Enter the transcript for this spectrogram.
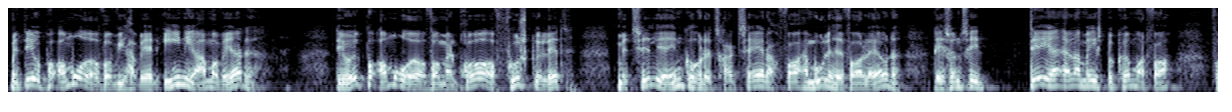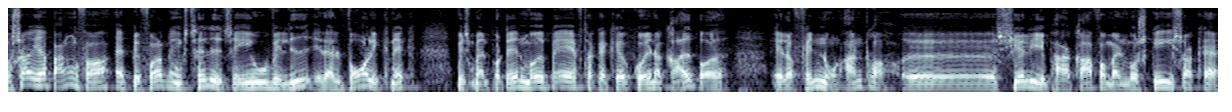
Men det er jo på områder, hvor vi har været enige om at være det. Det er jo ikke på områder, hvor man prøver at fuske lidt med tidligere indgåede traktater for at have mulighed for at lave det. Det er sådan set det, jeg er allermest bekymret for. For så er jeg bange for, at befolkningens tillid til EU vil lide et alvorligt knæk, hvis man på den måde bagefter kan gå ind og grædbøje eller finde nogle andre øh, sirlige paragrafer, man måske så kan,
